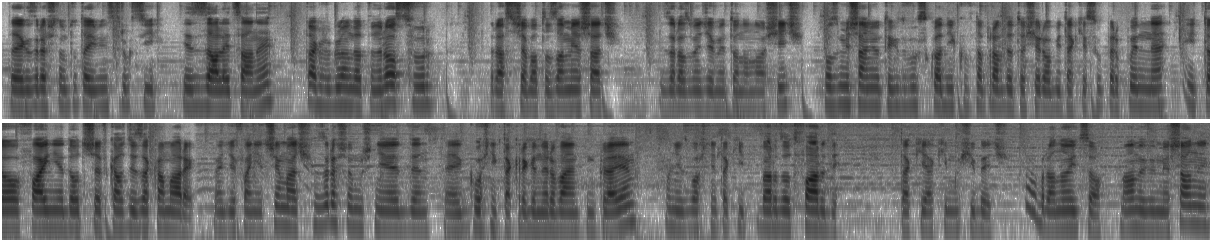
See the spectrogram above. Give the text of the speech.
tak jak zresztą tutaj w instrukcji jest zalecane. Tak wygląda ten roztwór. Teraz trzeba to zamieszać. Zaraz będziemy to nanosić. Po zmieszaniu tych dwóch składników naprawdę to się robi takie super płynne i to fajnie dotrze w każdy zakamarek. Będzie fajnie trzymać. Zresztą już nie jeden e, głośnik tak regenerowałem tym klejem. On jest właśnie taki bardzo twardy. Taki jaki musi być. Dobra, no i co? Mamy wymieszany.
